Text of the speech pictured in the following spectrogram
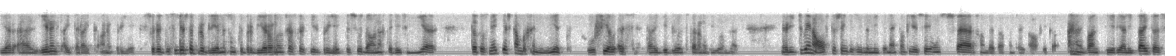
deur 'n uh, lenings uit te reik aan 'n projek. So dit is die eerste probleem is om te probeer om infrastruktuurprojekte sodanig te definieer dat ons net eers kan begin meet hoeveel is daai die blootstelling op die oomblik. Nou die 2.5% is die limiet en ek kan vir jou sê ons is ver van dit af in Suid-Afrika. Want die realiteit is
